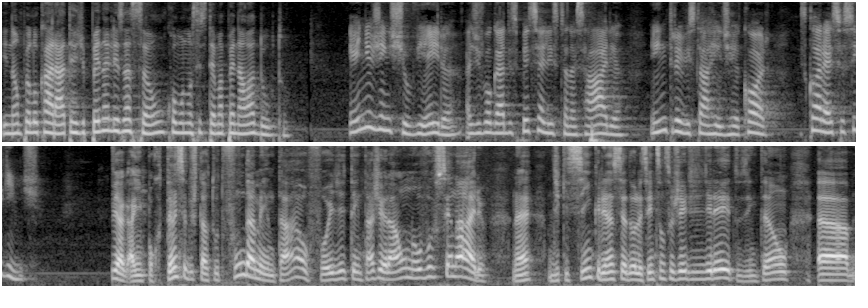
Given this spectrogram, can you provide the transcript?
e não pelo caráter de penalização, como no sistema penal adulto. Enio Gentil Vieira, advogado especialista nessa área, em entrevista à Rede Record, esclarece o seguinte: a importância do estatuto fundamental foi de tentar gerar um novo cenário, né? De que sim, crianças e adolescentes são sujeitos de direitos. Então, uh,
